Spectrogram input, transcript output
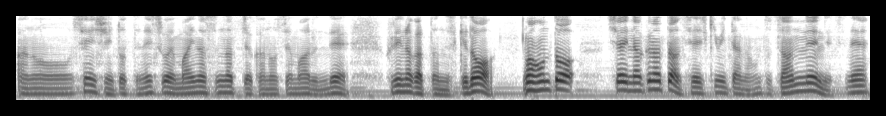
あのー、選手にとってねすごいマイナスになっちゃう可能性もあるんで触れなかったんですけどまあ本当試合なくなったの正式みたいな本当残念ですね。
